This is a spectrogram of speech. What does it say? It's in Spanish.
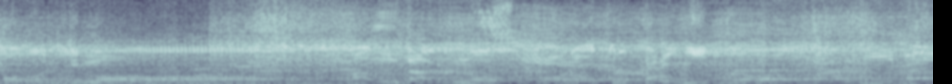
Por último, mandarnos por otro cariñito.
